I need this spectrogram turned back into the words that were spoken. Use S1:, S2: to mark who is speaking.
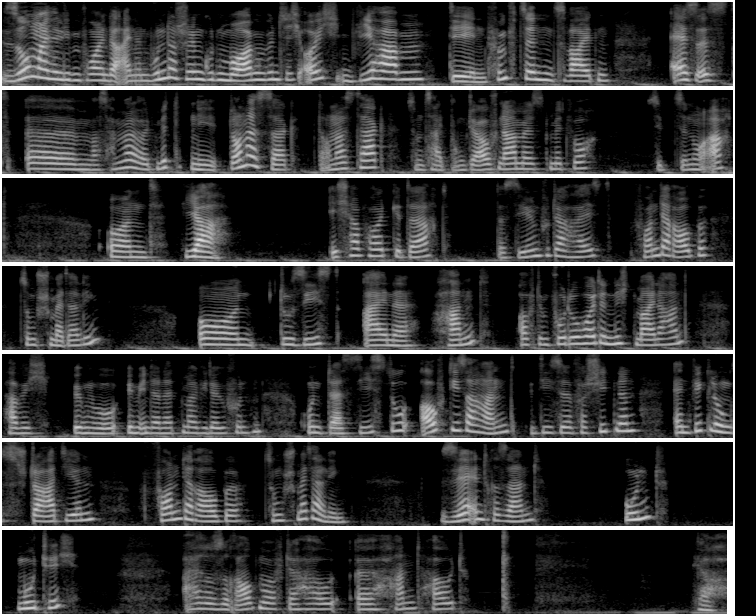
S1: So, meine lieben Freunde, einen wunderschönen guten Morgen wünsche ich euch. Wir haben den 15.02. Es ist, ähm, was haben wir heute mit? Nee, Donnerstag. Donnerstag. Zum Zeitpunkt der Aufnahme ist Mittwoch, 17.08 Uhr. Und ja, ich habe heute gedacht, das Seelenfutter heißt von der Raupe zum Schmetterling. Und du siehst eine Hand auf dem Foto heute, nicht meine Hand, habe ich irgendwo im Internet mal wieder gefunden. Und da siehst du auf dieser Hand diese verschiedenen Entwicklungsstadien von der Raupe zum Schmetterling. Sehr interessant und mutig. Also so Raupen auf der Haut, äh, Hand, Haut. Ja,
